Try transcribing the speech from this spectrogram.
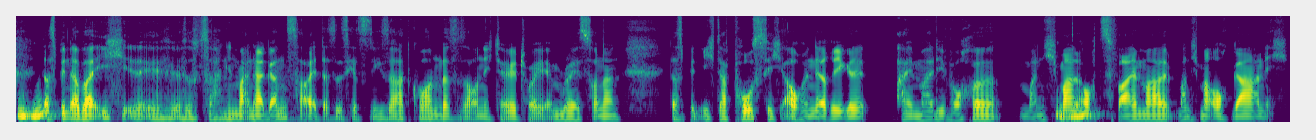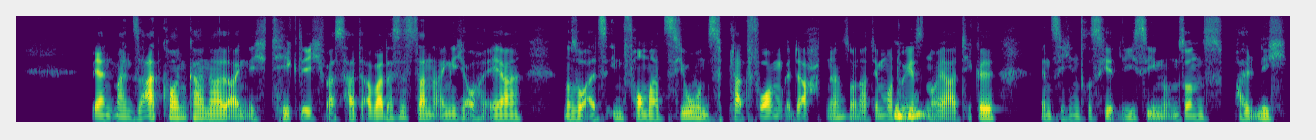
Mhm. Das bin aber ich äh, sozusagen in meiner Ganzheit. Das ist jetzt nicht Saatkorn, das ist auch nicht Territory Embrace, sondern das bin ich. Da poste ich auch in der Regel einmal die Woche, manchmal mhm. auch zweimal, manchmal auch gar nicht. Während mein Saatkorn-Kanal eigentlich täglich was hat, aber das ist dann eigentlich auch eher nur so als Informationsplattform gedacht, ne? So nach dem Motto, jetzt mhm. neuer Artikel, wenn es dich interessiert, lies ihn und sonst halt nicht.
